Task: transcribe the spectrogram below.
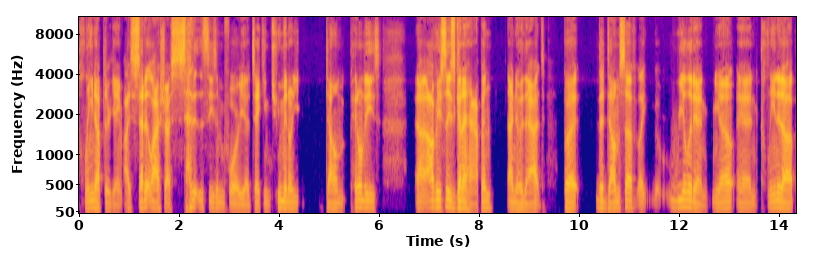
clean up their game. I said it last year. I said it the season before. Yeah, taking too many dumb penalties. Uh, obviously, is going to happen. I know that, but the dumb stuff, like reel it in, you know, and clean it up.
